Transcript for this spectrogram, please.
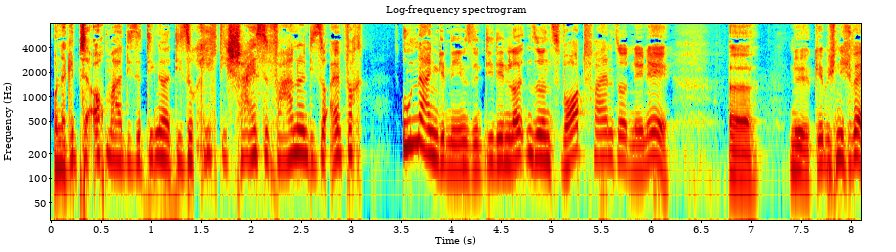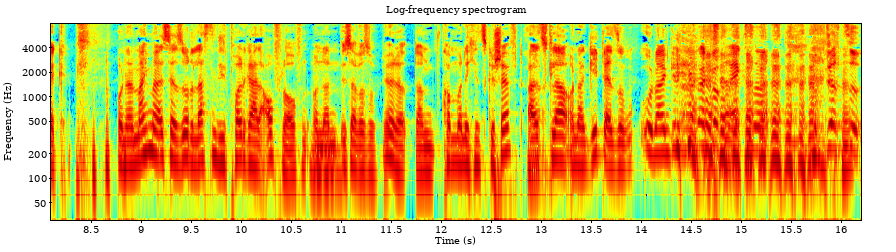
Und da gibt's ja auch mal diese Dinger, die so richtig scheiße verhandeln, die so einfach unangenehm sind, die den Leuten so ins Wort fallen, so, nee, nee, äh, nee, gebe ich nicht weg. Und dann manchmal ist ja so, da lassen die voll geil auflaufen und dann ist einfach so, ja, da, dann kommen wir nicht ins Geschäft, alles klar, und dann geht der so unangenehm einfach weg so. Und dachte so,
